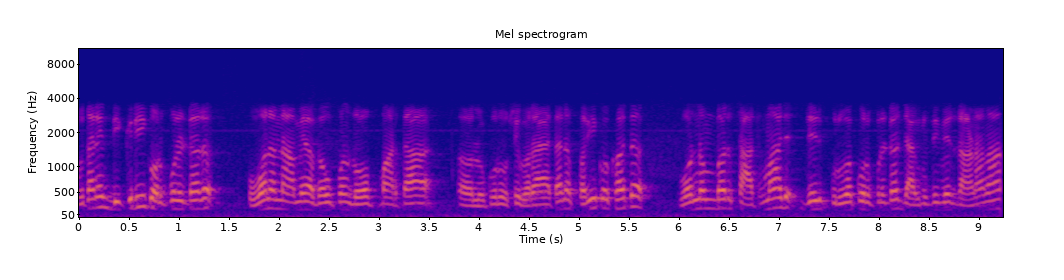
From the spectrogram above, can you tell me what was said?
પોતાની દીકરી કોર્પોરેટર હોવાના નામે અગાઉ પણ રોપ મારતા લોકો રોષે ભરાયા હતા અને ફરી વખત વોર્ડ નંબર સાતમાં જ જે પૂર્વ કોર્પોરેટર જાગૃતિબેન રાણાના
